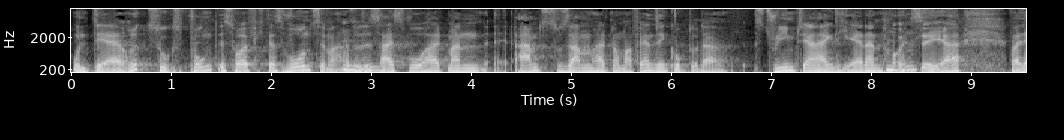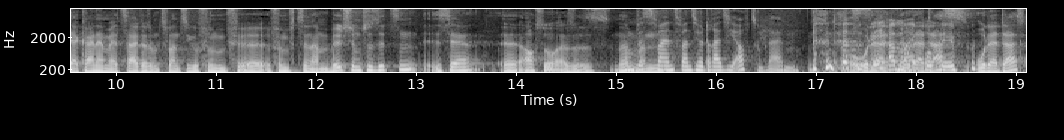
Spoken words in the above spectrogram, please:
und der Rückzugspunkt ist häufig das Wohnzimmer. Also das mhm. heißt, wo halt man äh, abends zusammen halt nochmal Fernsehen guckt oder streamt ja eigentlich eher dann mhm. heute, ja, weil ja keiner mehr Zeit hat, um 20.15 Uhr am Bildschirm zu sitzen, ist ja äh, auch so. Also es, ne, Und bis 22.30 Uhr aufzubleiben. Das oder oder das, oder das.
